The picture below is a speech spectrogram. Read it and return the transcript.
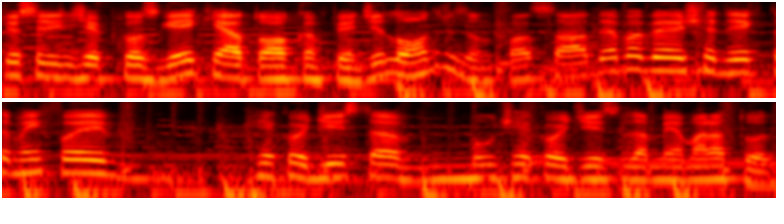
Jocelyn Jepkosgei, que é a atual campeã de Londres ano passado, e a Babel Echene, que também foi recordista, multi-recordista da meia maratona.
